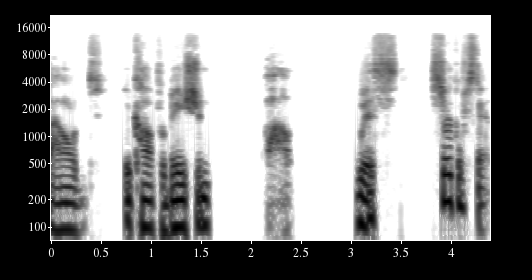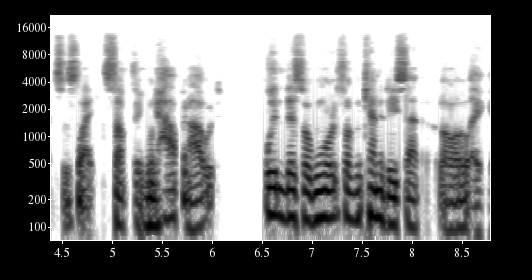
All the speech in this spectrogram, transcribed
found the confirmation um, with circumstances like something would happen. I would win this award from the Kennedy Center or like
